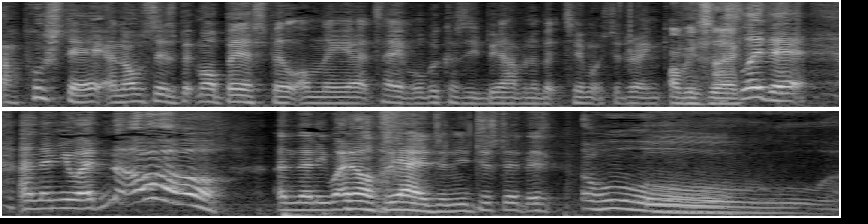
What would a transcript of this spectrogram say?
I pushed it, and obviously there's a bit more beer spilt on the uh, table because he'd been having a bit too much to drink. Obviously. I slid it, and then you went no, and then he went off the edge, and he just did this. Oh,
